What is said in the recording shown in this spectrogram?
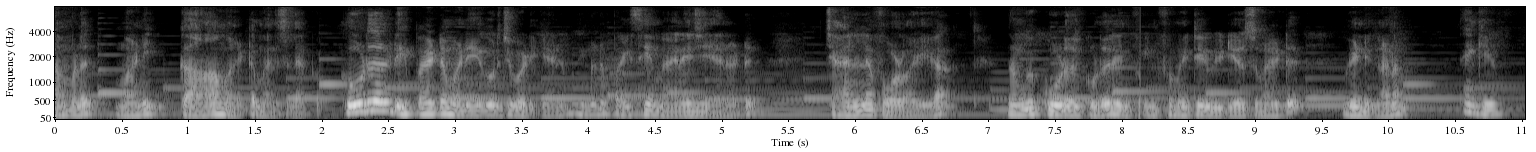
നമ്മൾ മണി കാമായിട്ട് മനസ്സിലാക്കും. കൂടുതൽ ഡീപ്പായിട്ട് മണിയെക്കുറിച്ച് പഠിക്കാനും നിങ്ങളുടെ പൈസയെ മാനേജ് ചെയ്യാനായിട്ട് ചാനലിനെ ഫോളോ ചെയ്യുക. നമുക്ക് കൂടുതൽ കൂടുതൽ ഇൻഫോർമേറ്റീവ് വീഡിയോസുമായിട്ട് വീണ്ടും കാണാം. താങ്ക്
